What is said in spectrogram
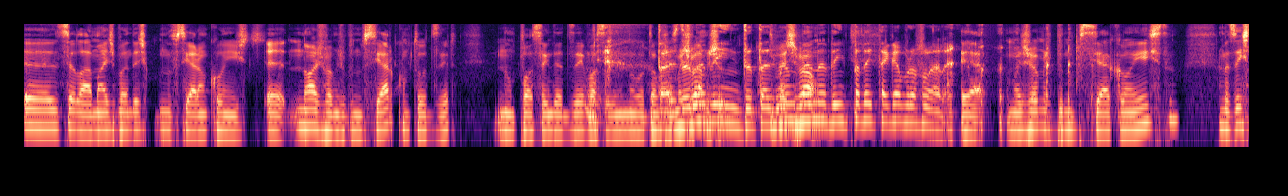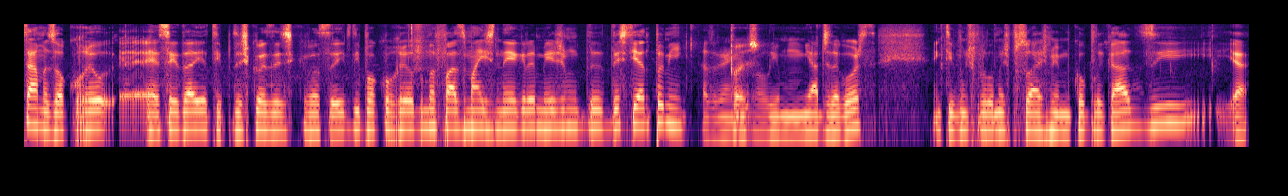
Uh, sei lá, mais bandas que beneficiaram com isto. Uh, nós vamos beneficiar, como estou a dizer. Não posso ainda dizer, vocês ainda não estão mas vamos, tu estás mas mesmo vão- danadinho para deitar cá para fora. é, mas vamos beneficiar com isto. Mas aí está, mas ocorreu essa ideia tipo das coisas que vão sair, tipo, ocorreu de uma fase mais negra mesmo de- deste ano para mim. Estás a ver? Pois. Ali meados de agosto, em que tive uns problemas pessoais mesmo complicados e yeah.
